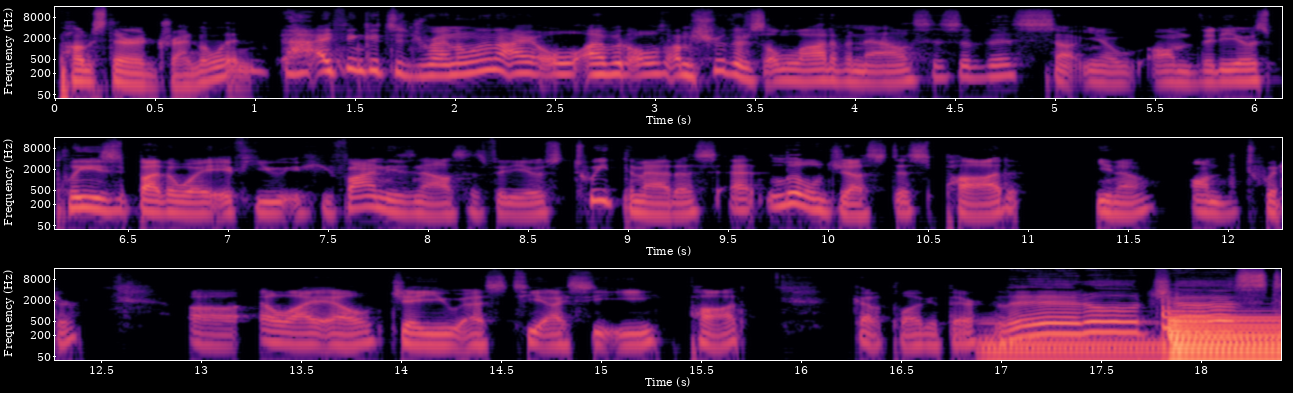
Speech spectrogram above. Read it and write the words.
pumps their adrenaline? I think it's adrenaline. I I would also I'm sure there's a lot of analysis of this, so, you know, on videos. Please, by the way, if you if you find these analysis videos, tweet them at us at Little Justice Pod, you know, on the Twitter. Uh L I L J U S T I C E pod. Got to plug it there. Little justice.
